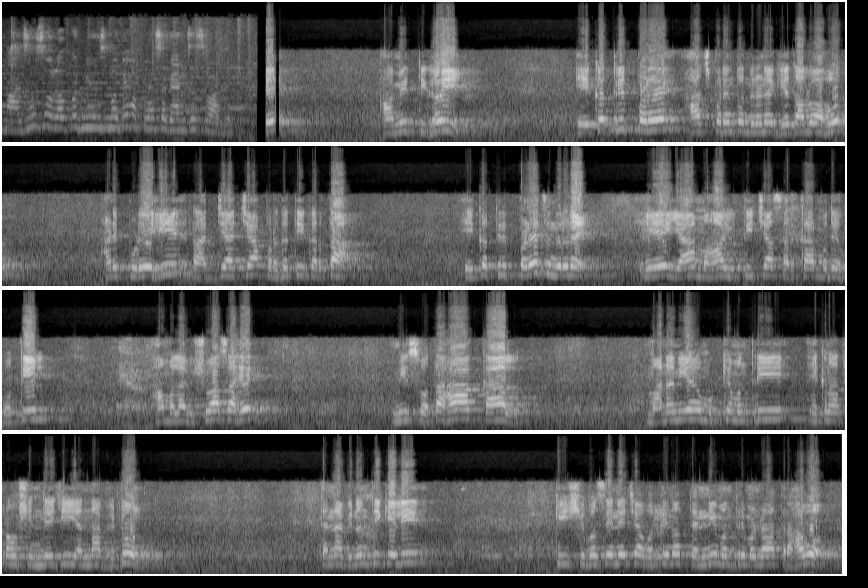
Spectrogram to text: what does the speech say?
माझं सोलापूर न्यूजमध्ये आपल्या सगळ्यांचं स्वागत. आम्ही तिघही एकत्रितपणे आजपर्यंत निर्णय घेत आलो आहोत आणि पुढेही राज्याच्या प्रगतीकरता एकत्रितपणेच निर्णय हे या महायुतीच्या सरकारमध्ये होतील हा मला विश्वास आहे. मी स्वतः काल माननीय मुख्यमंत्री एकनाथराव शिंदेजी यांना भेटून त्यांना विनंती केली की शिवसेनेच्या वतीनं त्यांनी मंत्रिमंडळात राहावं.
